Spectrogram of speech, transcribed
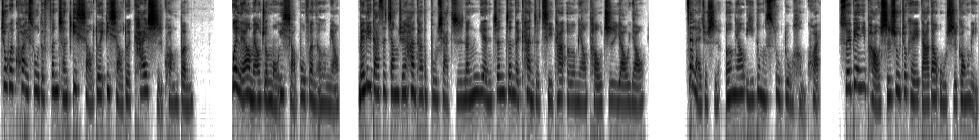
就会快速的分成一小队一小队开始狂奔。为了要瞄准某一小部分鹅苗。梅利达斯将军和他的部下只能眼睁睁的看着其他鹅苗逃之夭夭。再来就是鹅苗移动的速度很快，随便一跑时速就可以达到五十公里。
